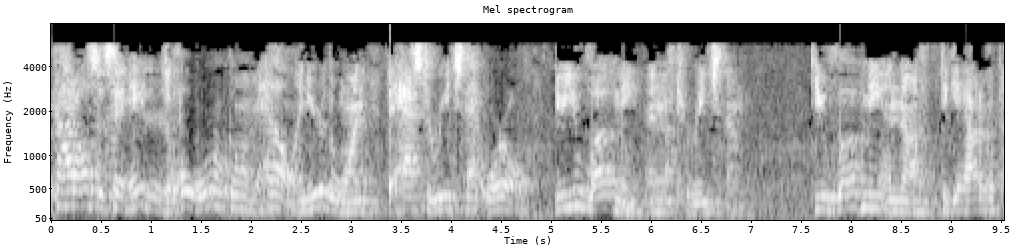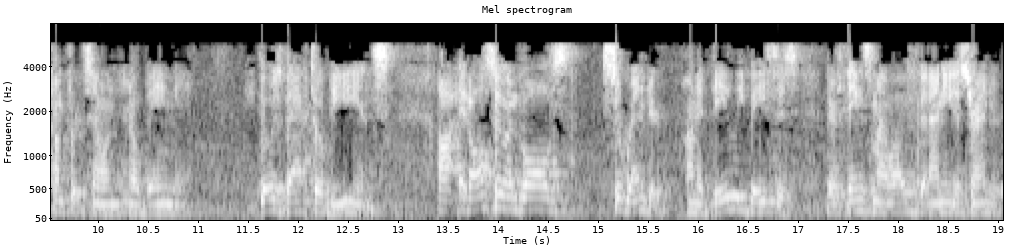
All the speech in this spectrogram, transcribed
God also said, hey, there's a whole world going to hell, and you're the one that has to reach that world. Do you love me enough to reach them? Do you love me enough to get out of a comfort zone and obey me? It goes back to obedience. Uh, it also involves surrender on a daily basis. There are things in my life that I need to surrender.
